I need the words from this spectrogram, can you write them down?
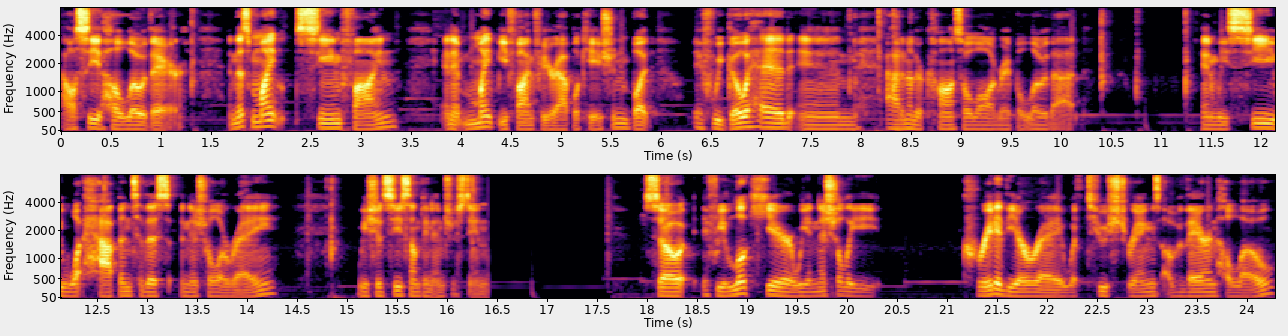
I'll see hello there. And this might seem fine, and it might be fine for your application, but if we go ahead and add another console log right below that, and we see what happened to this initial array, we should see something interesting. So if we look here, we initially created the array with two strings of there and hello,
